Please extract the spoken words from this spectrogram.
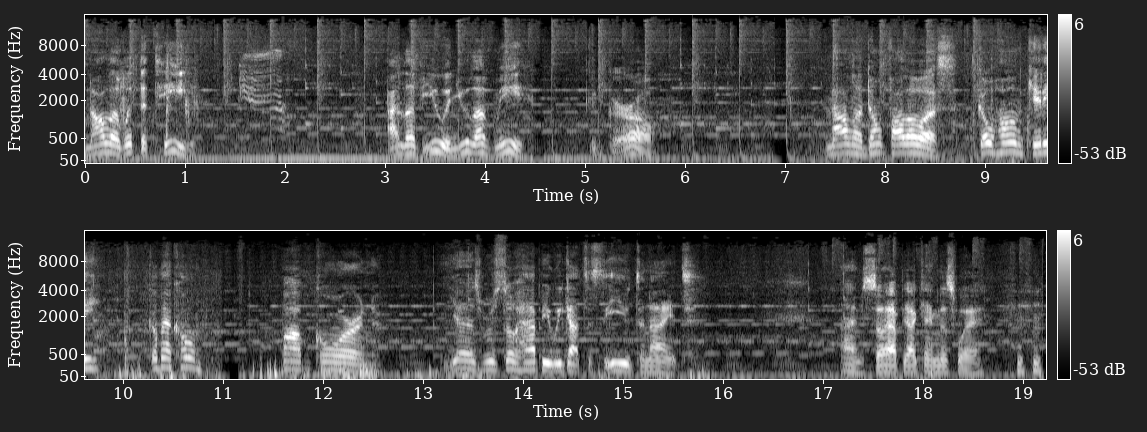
Nala with the T. I love you and you love me. Good girl. Nala, don't follow us. Go home, kitty. Go back home. Popcorn. Yes, we're so happy we got to see you tonight. I am so happy I came this way.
